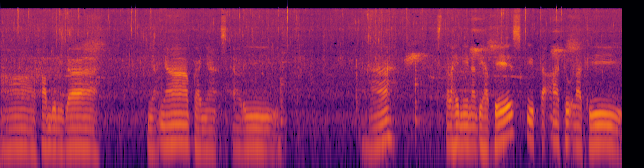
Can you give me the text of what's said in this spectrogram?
Ah, Alhamdulillah minyaknya banyak sekali. Nah setelah ini nanti habis kita aduk lagi.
